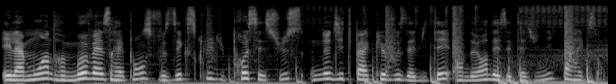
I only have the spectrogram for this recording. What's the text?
et la moindre mauvaise réponse vous exclut du processus. Ne dites pas que vous habitez en dehors des États-Unis, par exemple.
